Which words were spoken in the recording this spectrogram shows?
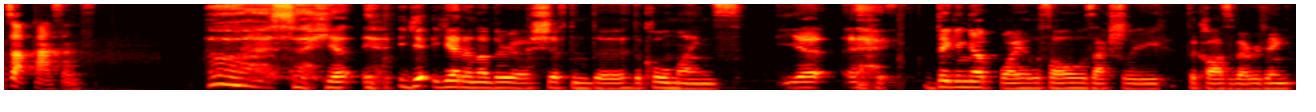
What's up, Constance? so yet, yet, yet another uh, shift in the, the coal mines. Yet, digging up why Lassalle is actually the cause of everything.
